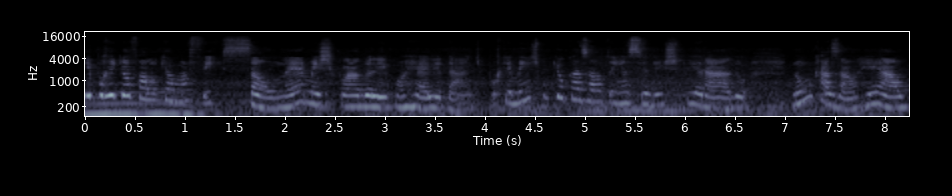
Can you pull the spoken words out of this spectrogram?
E por que, que eu falo que é uma ficção, né? Mesclado ali com a realidade? Porque mesmo que o casal tenha sido inspirado num casal real,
